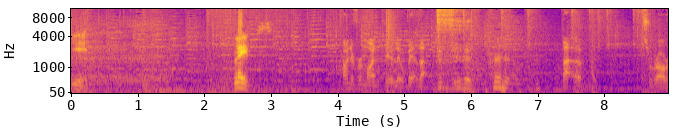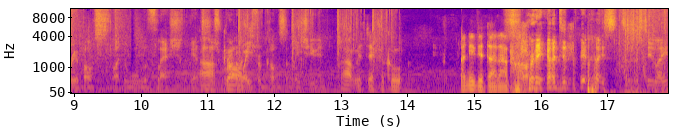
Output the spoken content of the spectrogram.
Yeah. Flames. Kind of reminded me a little bit of that. that um, Terraria boss, like the Wall of Flesh, that we had to Oh, just run away from constantly shooting. That was difficult. I needed that apple. Sorry, I didn't realise it was too late.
